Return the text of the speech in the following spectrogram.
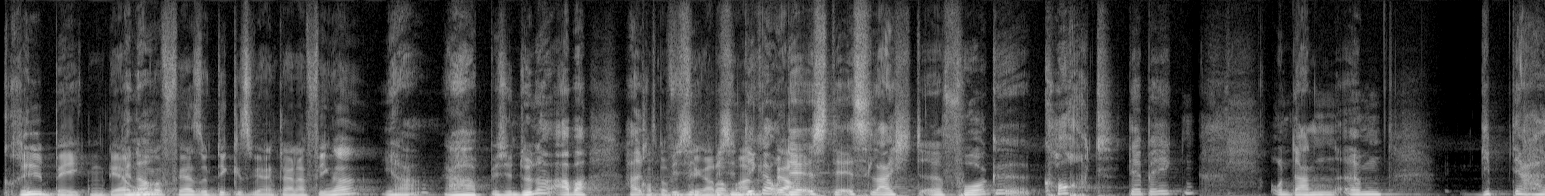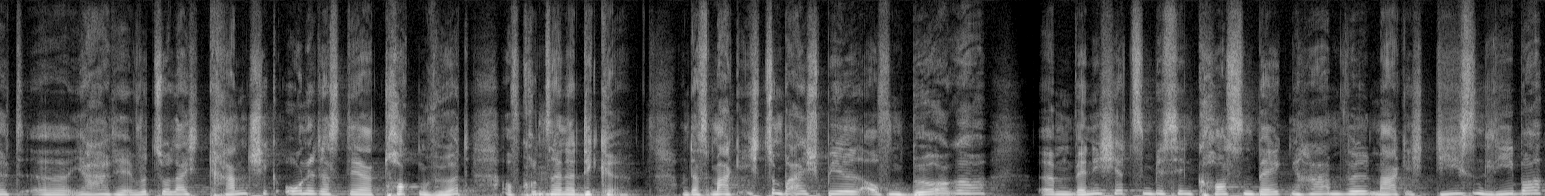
Grillbacon, der genau. ungefähr so dick ist wie ein kleiner Finger. Ja, ja, bisschen dünner, aber halt ein bisschen, bisschen dicker. Und der ist, der ist leicht äh, vorgekocht, der Bacon. Und dann ähm, gibt der halt, äh, ja, der wird so leicht crunchig, ohne dass der trocken wird, aufgrund mhm. seiner Dicke. Und das mag ich zum Beispiel auf dem Burger. Ähm, wenn ich jetzt ein bisschen krossen Bacon haben will, mag ich diesen lieber,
